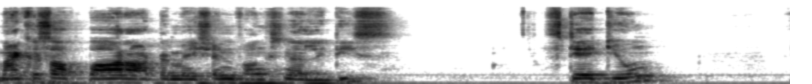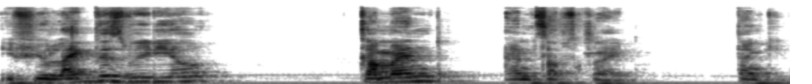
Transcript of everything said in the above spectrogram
Microsoft Power Automation functionalities. Stay tuned. If you like this video, comment and subscribe. Thank you.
